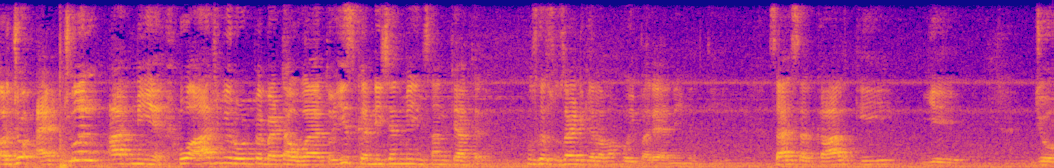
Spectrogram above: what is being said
और जो एक्चुअल आदमी है, वो आज भी रोड पे बैठा हुआ है तो इस कंडीशन में इंसान क्या करे? उसको सुसाइड के अलावा कोई पर्याय नहीं मिलती है। शायद सरकार की ये जो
